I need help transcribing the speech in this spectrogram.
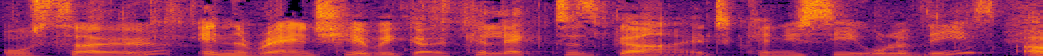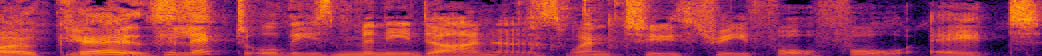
or so in the range. Here we go. Collector's Guide. Can you see all of these? Okay. You can collect all these mini dinos. One, two, three, four, four, eight,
